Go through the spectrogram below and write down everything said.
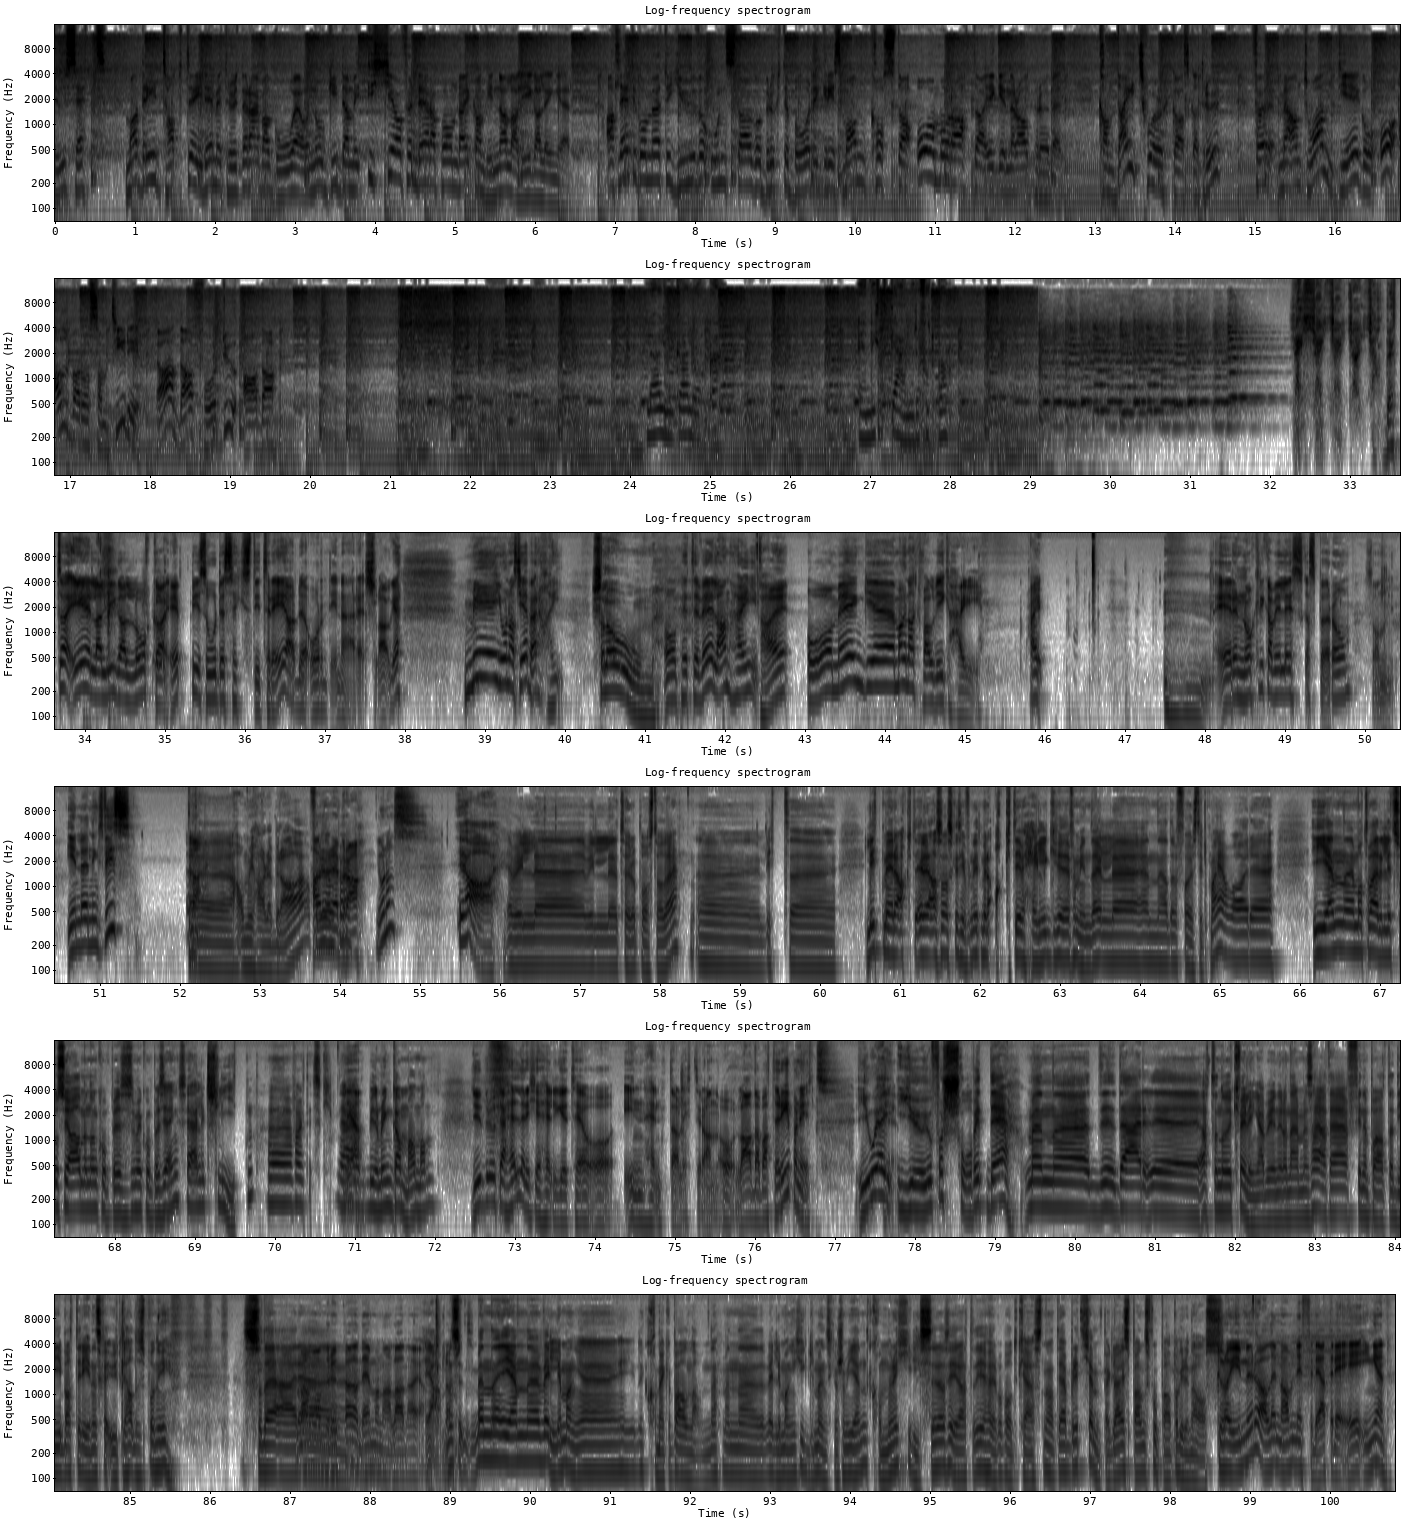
du sett? Madrid tapte idet vi trodde de var gode, og nå gidder vi ikke å fundere på om de kan vinne La Liga lenger. Atletico møter Juve onsdag og brukte både Griezmann, Costa og Morata i generalprøven. Kan de twerke, skal tru? For med Antoine, Diego og Alvaro samtidig, ja, da får du Ada. La liga loca. En litt gærnere fotball. Dette er La Liga Loca episode 63 av det ordinære slaget. Med Jonas Giæver, hei. Shalom. Og Petter Wæland, hei. Hei. Og meg, eh, Magnar Kvalvik, hei. Hei. Er det noe dere vil jeg skal spørre om, sånn innledningsvis? Eh, om vi har det bra? for Har dere det bra? Jonas? Ja, jeg vil, eh, vil tørre å påstå det. Eh, litt, eh, litt, mer aktiv, eller, altså, skal si for litt mer aktiv helg for min del enn jeg hadde forestilt meg. Jeg var igjen jeg måtte være litt sosial med noen kompis, med kompisgjeng, så jeg er litt sliten, faktisk. Jeg Ja. begynner å bli en gammel mann. Du bruker heller ikke helger til å innhente litt grann, og lade batteri på nytt. Jo, jeg gjør jo for så vidt det, men eh, det, det er eh, at når kveldinga begynner å nærme seg, at jeg finner på at de batteriene skal utlades på ny. Så det er Man må eh, bruke det man har lada, ja. Ja, men, men igjen, veldig mange Det kommer jeg ikke på alle navnene, men veldig mange hyggelige mennesker som igjen kommer og hilser og sier at de hører på podkasten, og at de har blitt kjempeglad i spansk fotball pga. oss. Glemmer du alle navnene fordi at det er ingen?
